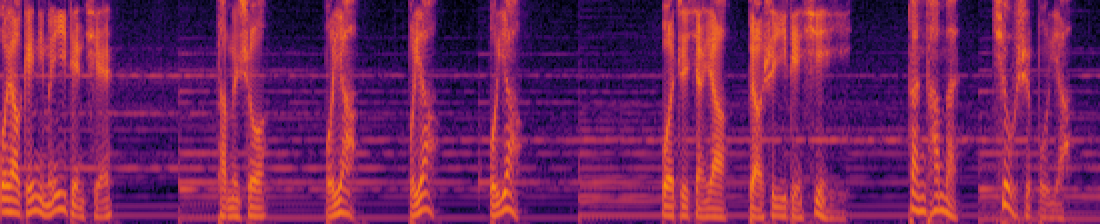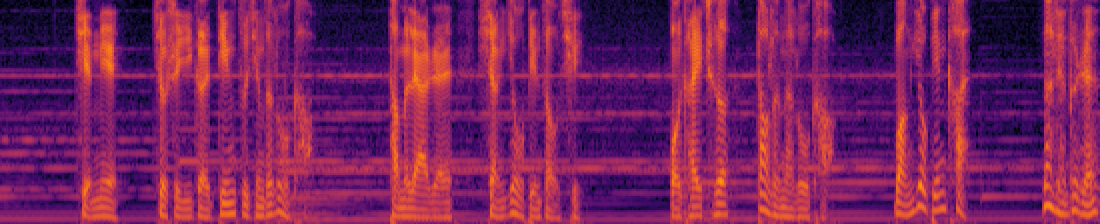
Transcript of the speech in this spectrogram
我要给你们一点钱。”他们说：“不要，不要，不要。”我只想要表示一点谢意，但他们就是不要。前面就是一个丁字形的路口，他们俩人向右边走去。我开车到了那路口，往右边看，那两个人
